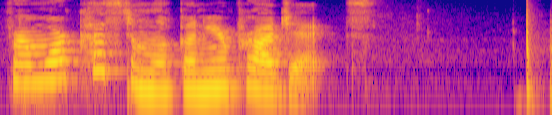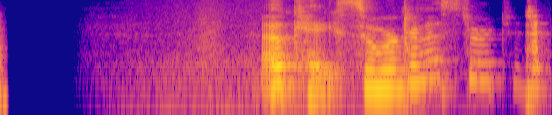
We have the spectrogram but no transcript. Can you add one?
for a more custom look on your projects. Okay, so we're going to start today.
